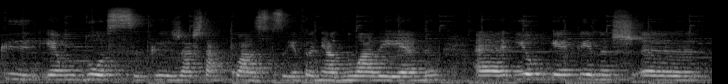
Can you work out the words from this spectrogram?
que é um doce que já está quase entranhado no ADN, eh, ele é apenas uh,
